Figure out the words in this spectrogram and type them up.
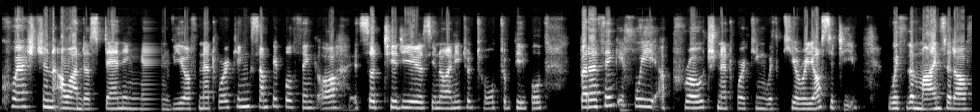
question our understanding and view of networking. Some people think, oh, it's so tedious, you know, I need to talk to people. But I think if we approach networking with curiosity, with the mindset of,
